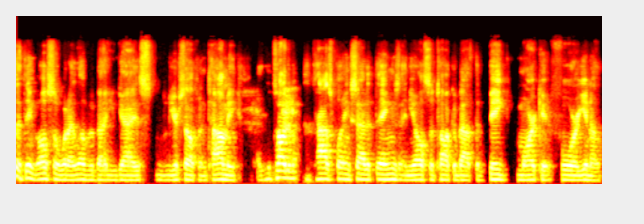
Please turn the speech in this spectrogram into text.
I think also what I love about you guys, yourself and Tommy. You talk about the cosplaying side of things, and you also talk about the big market for you know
